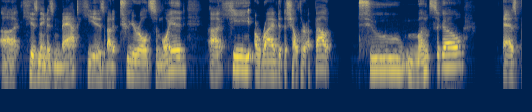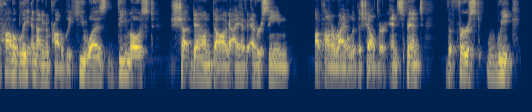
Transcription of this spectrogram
Uh, his name is Matt. He is about a two year old Samoyed. Uh, he arrived at the shelter about two months ago as probably, and not even probably, he was the most shut down dog I have ever seen upon arrival at the shelter and spent the first week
